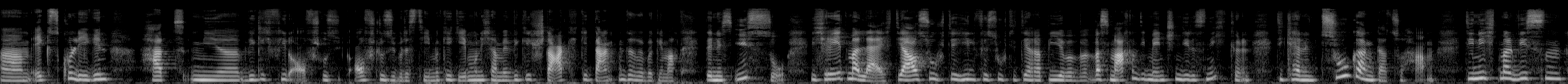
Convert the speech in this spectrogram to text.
ähm, Ex-Kollegin hat mir wirklich viel Aufschluss, Aufschluss über das Thema gegeben und ich habe mir wirklich stark Gedanken darüber gemacht. Denn es ist so. Ich rede mal leicht, ja, such dir Hilfe, such dir Therapie, aber was machen die Menschen, die das nicht können, die keinen Zugang dazu haben, die nicht mal wissen,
